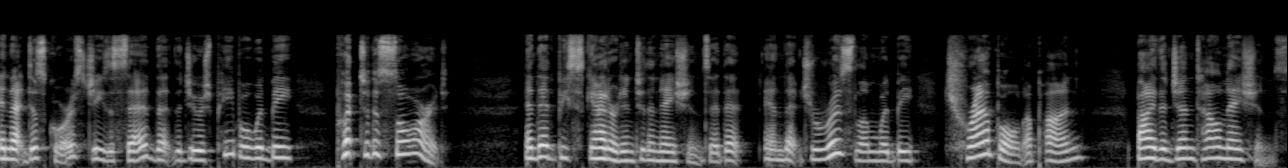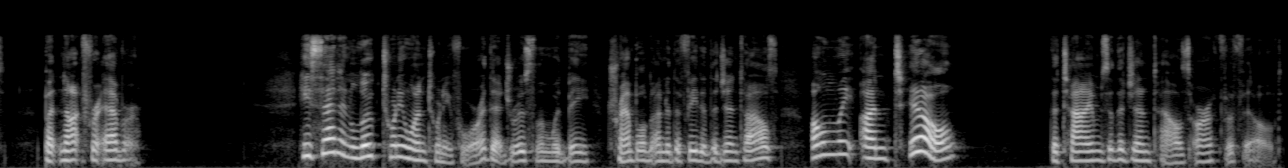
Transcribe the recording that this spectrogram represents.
In that discourse, Jesus said that the Jewish people would be put to the sword and they'd be scattered into the nations, and that, and that Jerusalem would be trampled upon by the Gentile nations, but not forever. He said in Luke 21 24 that Jerusalem would be trampled under the feet of the Gentiles only until the times of the Gentiles are fulfilled.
